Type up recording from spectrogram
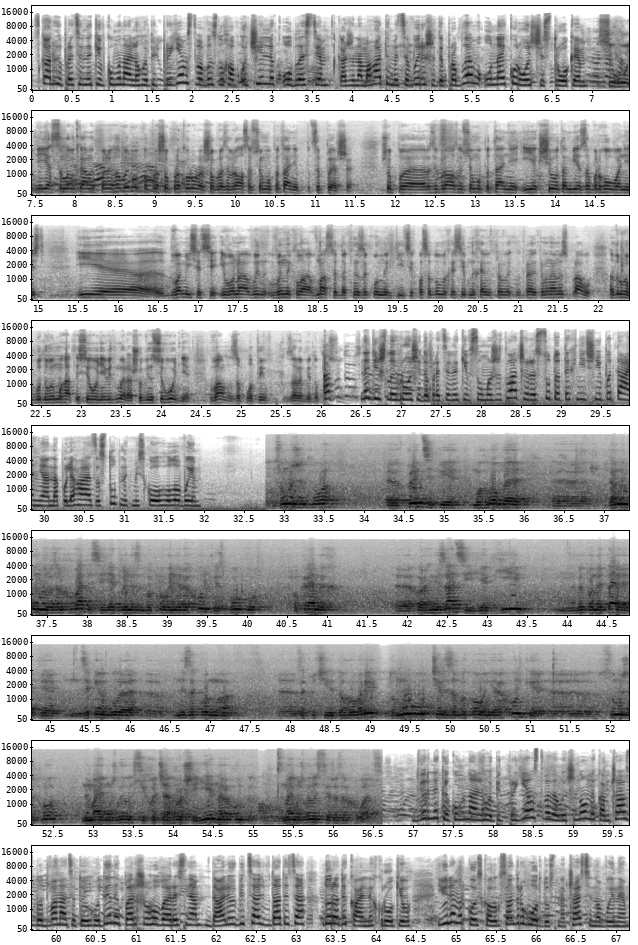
Скарги працівників комунального підприємства вислухав очільник області. Каже, намагатиметься вирішити проблему у найкоротші строки. Сьогодні я з силовиками переговорю, попрошу прокурора, щоб розібралися в цьому питанні. Це перше, щоб е, розібралися в цьому питанні. І якщо там є заборгованість і е, два місяці, і вона вин- виникла внаслідок незаконних дій цих посадових осіб, нехай відкриває кримінальну справу. А друге, буду вимагати сьогодні від мера, щоб він сьогодні вам заплатив заробітну плату. Не дійшли гроші до працівників Суможитла через суто технічні питання, наполягає заступник міського голови. Сума житло, е, в принципі, могло би е, давно-давно розрахуватися, якби не заблоковані рахунки з боку окремих організацій, які, ви пам'ятаєте, з якими були е, незаконно е, заключені договори. Тому через заблоковані рахунки е, сума житло немає можливості, хоча гроші є на рахунках, немає можливості розрахуватися. Двірники комунального підприємства дали чиновникам час до 12 години 1 вересня. Далі обіцяють вдатися до радикальних кроків. Юлія Марковська, Олександр Гордус. На часі новини.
